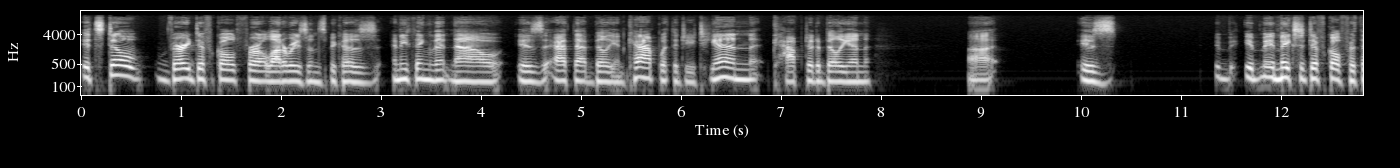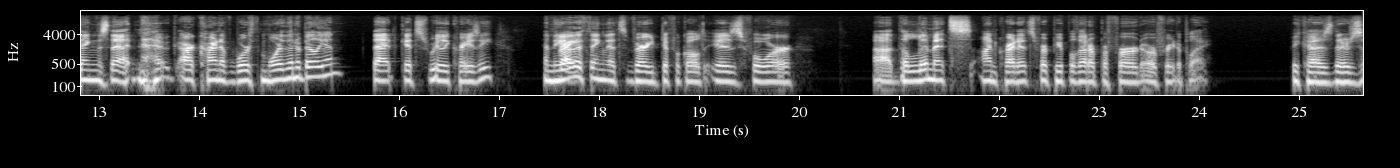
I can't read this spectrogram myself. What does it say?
it's still very difficult for a lot of reasons because anything that now is at that billion cap with the GTN capped at a billion uh, is it, it, makes it difficult for things that are kind of worth more than a billion. That gets really crazy. And the other thing that's very difficult is for uh, the limits on credits for people that are preferred or free to play, because there's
